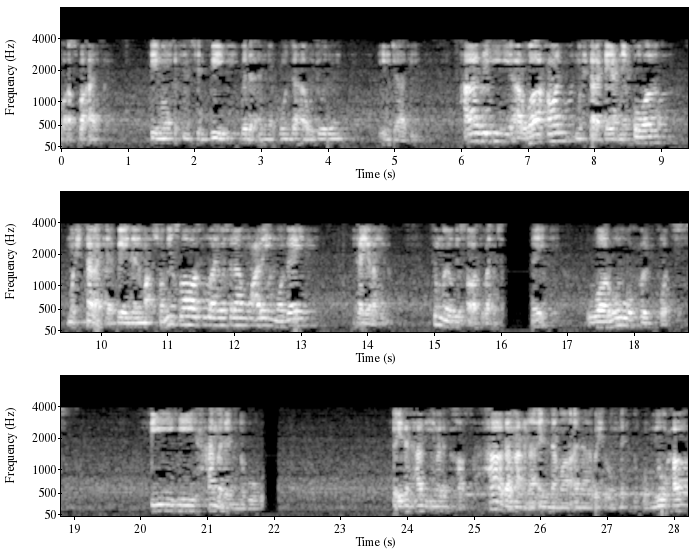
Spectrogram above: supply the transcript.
وأصبحت في موقف سلبي بدأ أن يكون لها وجود إيجابي. هذه أرواح مشتركة يعني قوى مشتركة بين المعصومين صلوات الله وسلامه عليهم وبين غيرهم. ثم يضيف وسلامه عليه وروح القدس. فيه حمل النبوة. فإذا هذه ملكة خاصة. هذا معنى إنما أنا بشر مثلكم يوحى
